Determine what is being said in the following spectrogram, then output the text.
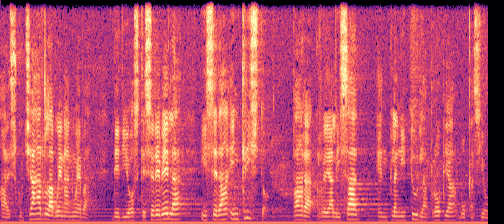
a escuchar la buena nueva de Dios que se revela y se da en Cristo para realizar en plenitud la propia vocación.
